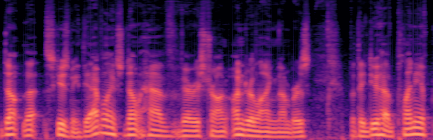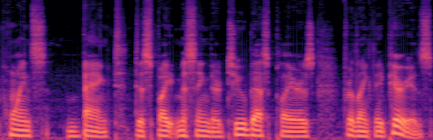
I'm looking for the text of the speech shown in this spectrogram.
don't uh, excuse me, the Avalanche don't have very strong underlying numbers, but they do have plenty of points banked despite missing their two best players for lengthy periods.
